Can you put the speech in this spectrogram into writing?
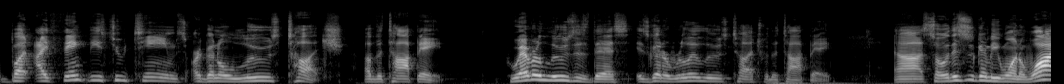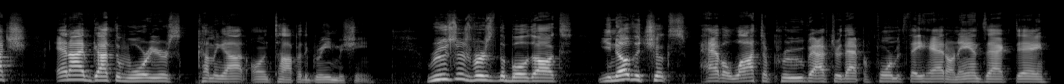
But I think these two teams are going to lose touch of the top eight. Whoever loses this is going to really lose touch with the top eight. Uh, so this is going to be one to watch. And I've got the Warriors coming out on top of the green machine. Roosters versus the Bulldogs. You know the Chooks have a lot to prove after that performance they had on Anzac Day.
